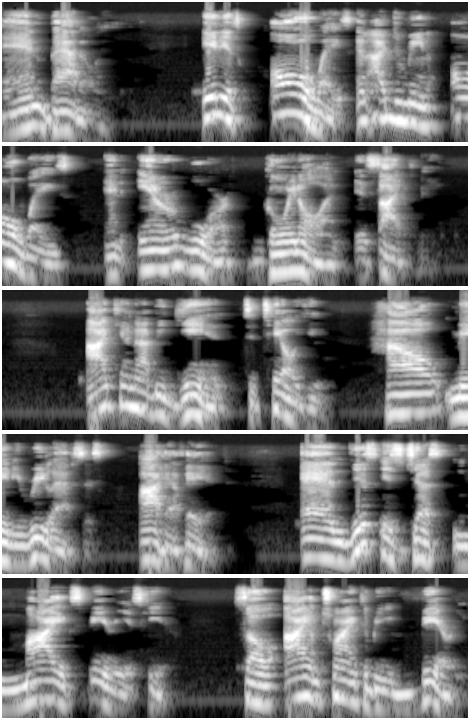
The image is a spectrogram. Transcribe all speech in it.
and battling. It is always, and I do mean always, an inner war going on inside of me. I cannot begin to tell you how many relapses I have had. And this is just my experience here. So I am trying to be very,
